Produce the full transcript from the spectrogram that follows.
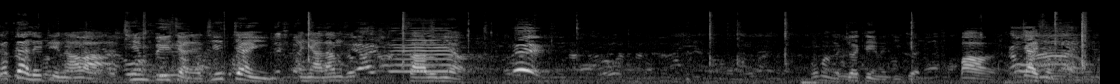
ကက်ကက်လေးတင်သားပါချင်းပေးကြတယ်ချင်းကြိုင်အညာလားမစိုးစားလို့မရဘူးဘုမကကြွတင်မယ်ကြီးကြွပါကြိုက်ဆုံးတာဘုမ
